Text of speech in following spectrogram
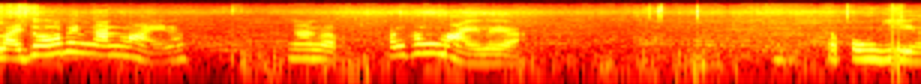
หลายตัวก็เป็นงานใหม่นะ งานแบบค่อนข้างใหม่เลยอะ กระโปรงยีน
